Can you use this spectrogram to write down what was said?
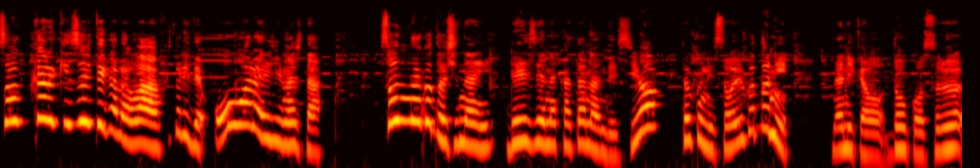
そっから気づいてからは2人で大笑いしました。そんなことしない冷静な方なんですよ。特にそういうことに何かをどうこうする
